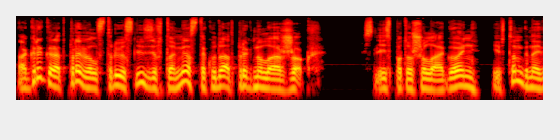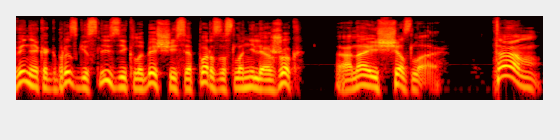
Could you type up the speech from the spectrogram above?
а Грегор отправил струю слизи в то место, куда отпрыгнула ожог. Слизь потушила огонь, и в то мгновение, как брызги слизи и клубящийся пар заслонили ожог, она исчезла. «Там!»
